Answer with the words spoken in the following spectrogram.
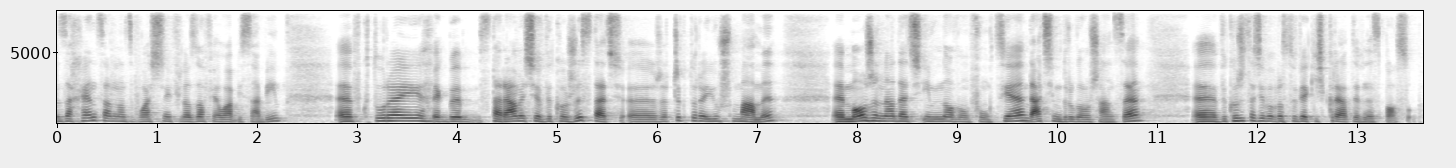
zachęca nas właśnie filozofia wabi-sabi, e, w której jakby staramy się wykorzystać rzeczy, które już mamy, może nadać im nową funkcję, dać im drugą szansę wykorzystać je po prostu w jakiś kreatywny sposób.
